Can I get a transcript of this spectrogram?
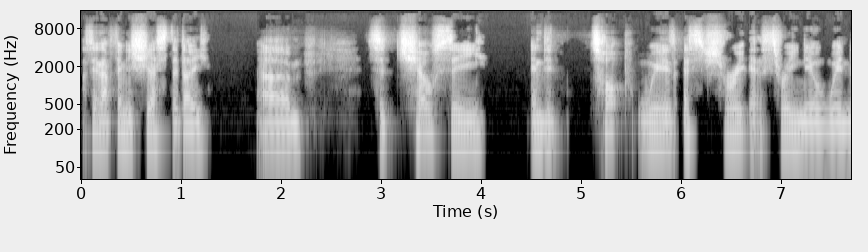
I think that finished yesterday. Um, so Chelsea ended top with a three a three nil win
